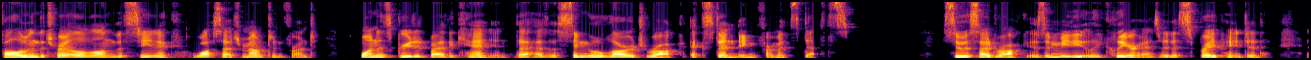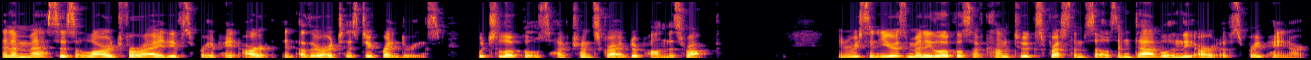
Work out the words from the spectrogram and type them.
Following the trail along the scenic Wasatch Mountain front, one is greeted by the canyon that has a single large rock extending from its depths. Suicide Rock is immediately clear as it is spray painted and amasses a large variety of spray paint art and other artistic renderings, which locals have transcribed upon this rock. In recent years, many locals have come to express themselves and dabble in the art of spray paint art,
